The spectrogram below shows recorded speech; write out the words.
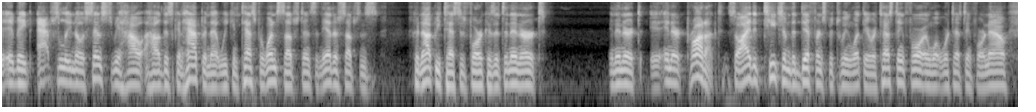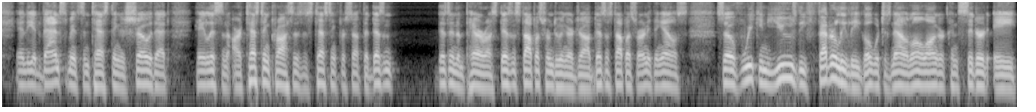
it made absolutely no sense to me how how this can happen that we can test for one substance and the other substance could not be tested for because it's an inert an inert inert product so i had to teach them the difference between what they were testing for and what we're testing for now and the advancements in testing to show that hey listen our testing process is testing for stuff that doesn't doesn't impair us doesn't stop us from doing our job doesn't stop us for anything else so if we can use the federally legal which is now no longer considered a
